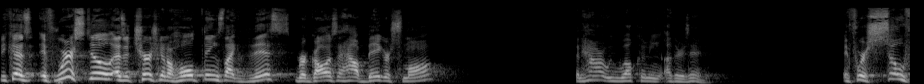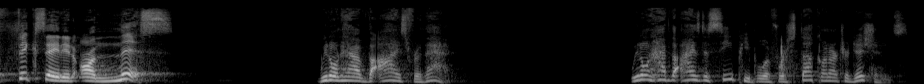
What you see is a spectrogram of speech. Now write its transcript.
Because if we're still, as a church, going to hold things like this, regardless of how big or small, then how are we welcoming others in? If we're so fixated on this, we don't have the eyes for that. We don't have the eyes to see people if we're stuck on our traditions.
